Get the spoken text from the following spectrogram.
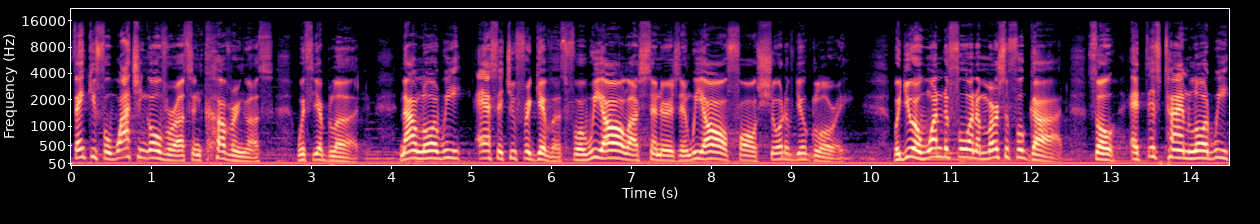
Thank you for watching over us and covering us with your blood. Now, Lord, we ask that you forgive us, for we all are sinners and we all fall short of your glory. But you are wonderful and a merciful God. So at this time, Lord, we,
